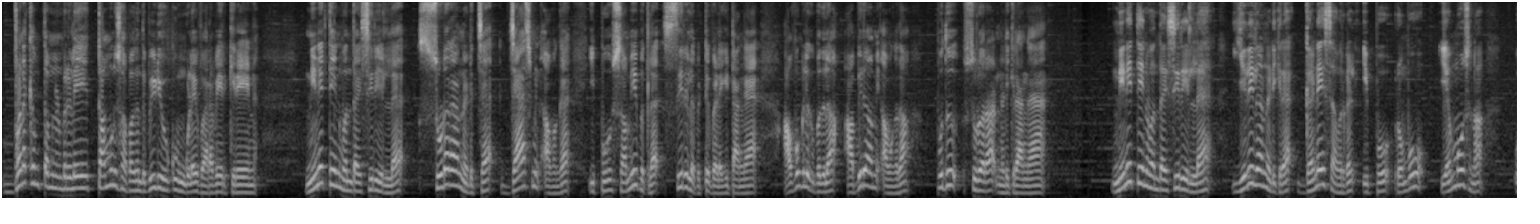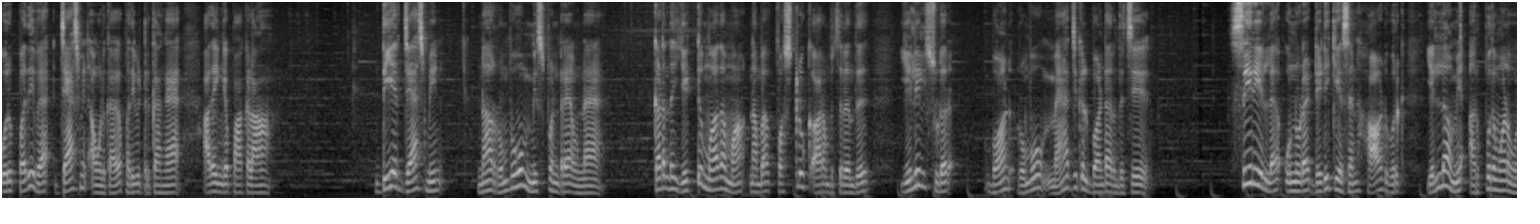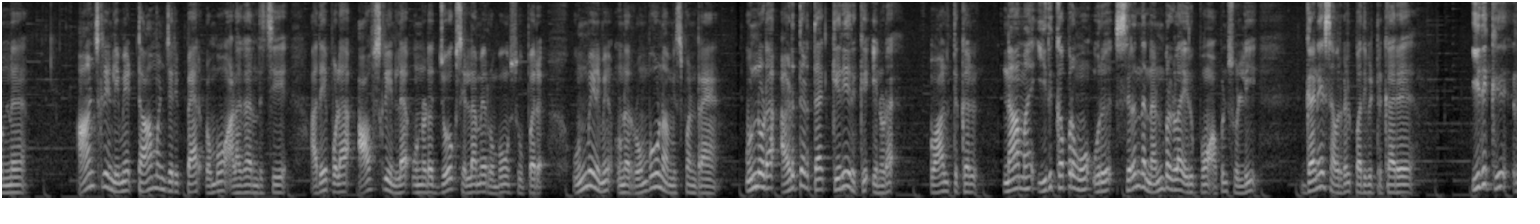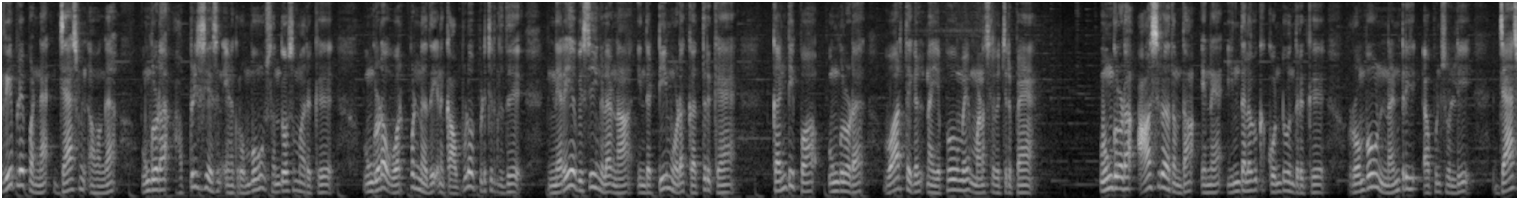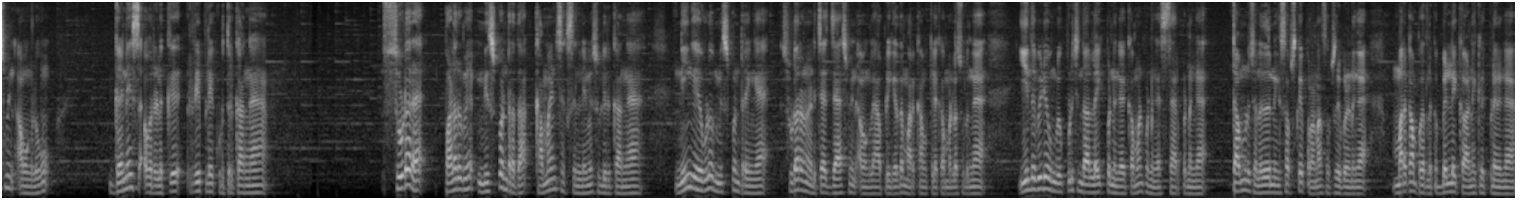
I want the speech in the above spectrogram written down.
வணக்கம் தமிழ் நண்பர்களே தமிழ் சபாக இந்த வீடியோவுக்கு உங்களை வரவேற்கிறேன். நினைத்தேன் வந்தாய் சீரியலில் சுடராக நடித்த ஜாஸ்மின் அவங்க இப்போது சமீபத்தில் சீரியலை விட்டு விலகிட்டாங்க. அவங்களுக்கு பதிலாக அபிராமி அவங்க தான் புது சுடராக நடிக்கிறாங்க. நினைத்தேன் வந்தாய் சீரியலில் எழிலாக நடிக்கிற கணேஷ் அவர்கள் இப்போது ரொம்பவும் எமோஷனாக ஒரு பதிவை ஜாஸ்மின் அவங்களுக்காக பதிவிட்டிருக்காங்க. அதை இங்கே பார்க்கலாம். டியர் ஜாஸ்மின் நான் ரொம்பவும் மிஸ் பண்ணுறேன் உன்னை. கடந்த எட்டு மாதமாக நம்ம ஃபஸ்ட் லுக் ஆரம்பிச்சதுலேருந்து எழில் சுடர் பாண்ட் ரொம்பவும் மேஜிக்கல் பாண்டாக இருந்துச்சு. சீரியலில் உன்னோட டெடிகேஷன் ஹார்ட் ஒர்க் எல்லாமே அற்புதமான ஒன்று ஆன்ஸ்க்ரீன்லேயுமே டாம் அண்ட் ஜெரி பேர் ரொம்பவும் அழகாக இருந்துச்சு. அதே போல் ஆஃப் ஸ்க்ரீனில் உன்னோட ஜோக்ஸ் எல்லாமே ரொம்பவும் சூப்பர் உண்மையிலுமே உன்னை ரொம்பவும் நான் மிஸ் பண்ணுறேன் உன்னோட அடுத்தடுத்த கெரியருக்கு என்னோட வாழ்த்துக்கள். நாம் இதுக்கப்புறமும் ஒரு சிறந்த நண்பர்களாக இருப்போம் அப்படின்னு சொல்லி கணேஷ் அவர்கள் பதிவிட்டிருக்காரு. இதுக்கு ரீப்ளே பண்ண ஜாஸ்மின் அவங்க உங்களோட அப்ரிசியேஷன் எனக்கு ரொம்பவும் சந்தோஷமாக இருக்குது உங்களோட ஒர்க் பண்ணது எனக்கு அவ்வளோ பிடிச்சிருந்தது. நிறைய விஷயங்களை நான் இந்த டீமோட கற்றுருக்கேன் கண்டிப்பாக உங்களோட வார்த்தைகள் நான் எப்போவுமே மனசில் வச்சுருப்பேன். உங்களோட ஆசீர்வாதம் தான் என்னை இந்த அளவுக்கு கொண்டு வந்திருக்கு. ரொம்பவும் நன்றி அப்படின்னு சொல்லி ஜாஸ்மின் அவங்களும் கணேஷ் அவர்களுக்கு ரீப்ளை கொடுத்துருக்காங்க. சுடரை பலருமே மிஸ் பண்ணுறதா கமெண்ட் செக்ஷன்லேயுமே சொல்லியிருக்காங்க. நீங்கள் எவ்வளோ மிஸ் பண்ணுறீங்க சுடரை நடித்த ஜாஸ்மின் அவங்கள அப்படிங்கிறத மறக்காம கீழே கமெண்ட்டில் சொல்லுங்கள் இந்த வீடியோ உங்களுக்கு பிடிச்சிருந்தா லைக் பண்ணுங்கள் கமெண்ட் பண்ணுங்கள் ஷேர் பண்ணுங்கள் தமிழ் சேனல் நீங்கள் சப்ஸ்கிரைப் பண்ணலாம் சப்ஸ்கிரைப் பண்ணிடுங்க. மறக்காம பக்கத்தில் இருக்க பெல் ஐக்கானே கிளிக் பண்ணிடுங்க.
